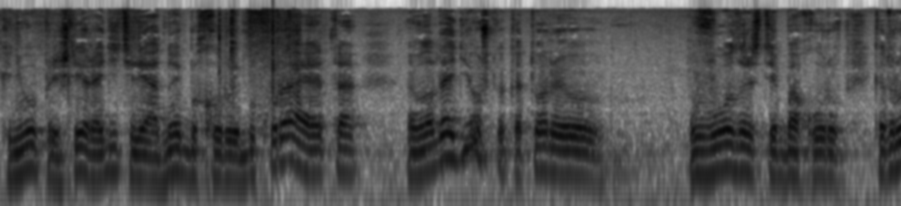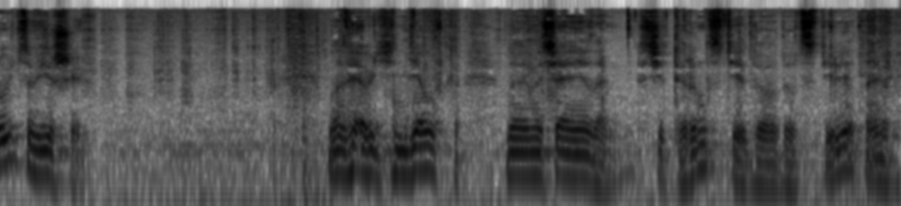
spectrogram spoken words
К нему пришли родители одной Бахуры. Бахура – это молодая девушка, которая в возрасте Бахуров, которая учится в Ешиве молодая очень девушка, ну, начиная, не знаю, с 14 до 20 лет, наверное,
